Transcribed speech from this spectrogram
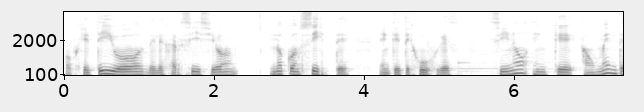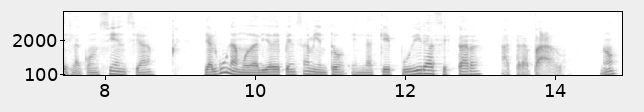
objetivo del ejercicio no consiste en que te juzgues, sino en que aumentes la conciencia de alguna modalidad de pensamiento en la que pudieras estar atrapado, ¿no?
